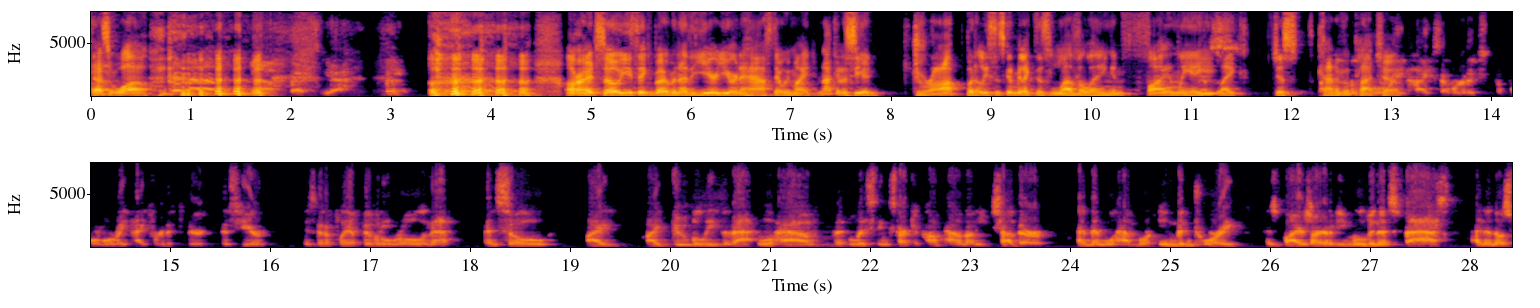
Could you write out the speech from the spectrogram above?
that's a while. yeah, that's, yeah. All right, so you think about another year, year and a half that we might not going to see a drop, but at least it's going to be like this leveling and finally a yes. like just kind of a plateau. Rate hikes that we're going to, the four more rate hikes we're going to experience this year is going to play a pivotal role in that. And so I I do believe that will have the listings start to compound on each other, and then we'll have more inventory as buyers aren't going to be moving as fast, and then those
